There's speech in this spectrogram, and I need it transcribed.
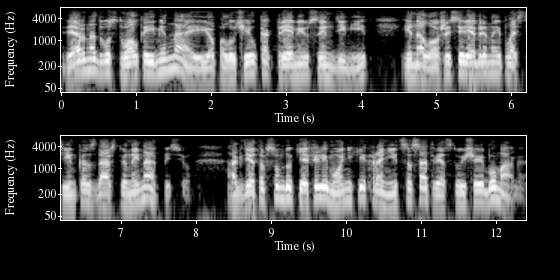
Верно, двустволка именная, ее получил как премию сын Демид, и на ложе серебряная пластинка с дарственной надписью, а где-то в сундуке Филимонихи хранится соответствующая бумага.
